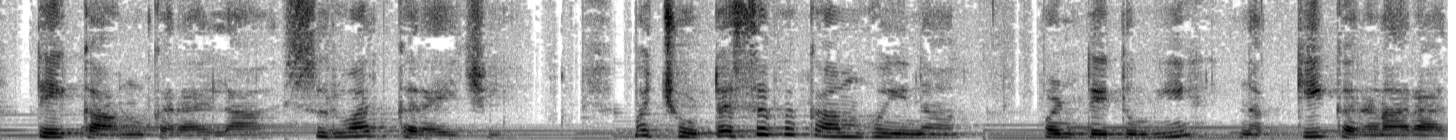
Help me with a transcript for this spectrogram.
ते काम करायला सुरुवात करायची. मग छोटंसं काम होईना? पण ते तुम्ही नक्की करणार आहात.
